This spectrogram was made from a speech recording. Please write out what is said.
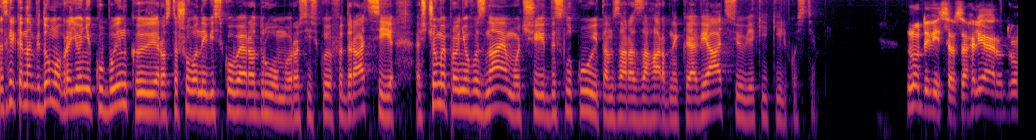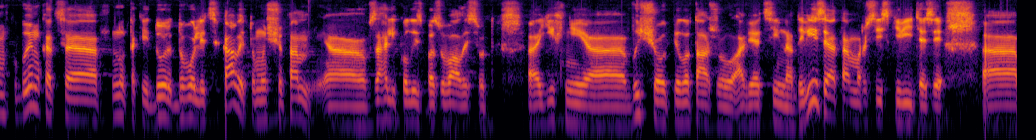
Наскільки нам відомо, в районі Кубинки розташований військовий аеродром Російської Федерації. Що ми про нього знаємо? Чи дислокують там зараз загарбники авіацію? В якій кількості? Ну, дивіться, взагалі аеродром Кубинка це ну такий до, доволі цікавий, тому що там е, взагалі колись базувались от е, їхні е, вищого пілотажу авіаційна дивізія, там російські вітязі. Е,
